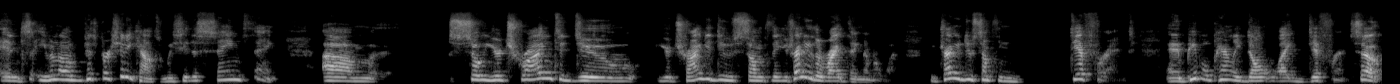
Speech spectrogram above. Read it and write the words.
and even on Pittsburgh City Council, we see the same thing. Um, so you're trying to do, you're trying to do something. You're trying to do the right thing. Number one, you're trying to do something different and people apparently don't like different. So,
